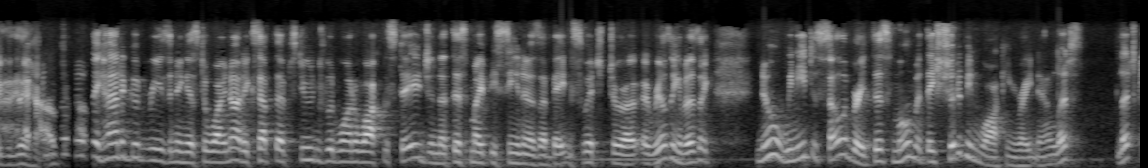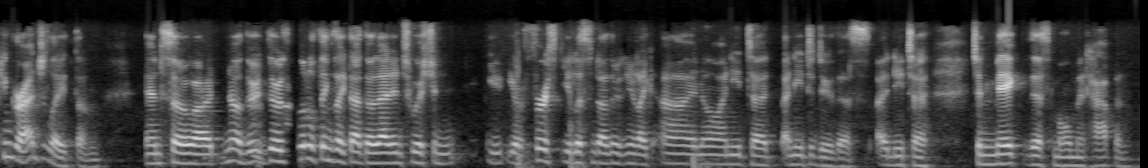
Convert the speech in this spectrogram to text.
Did they I have? don't know if they had a good reasoning as to why not, except that students would want to walk the stage and that this might be seen as a bait and switch to a, a real thing. But it's like, no, we need to celebrate this moment. They should have been walking right now. Let's let's congratulate them. And so, uh, no, there, there's little things like that, though. That intuition, you, you're first you listen to others and you're like, I know I need to I need to do this. I need to to make this moment happen.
